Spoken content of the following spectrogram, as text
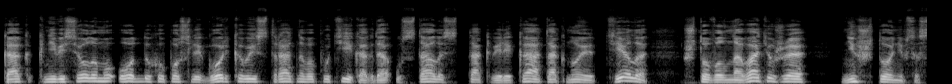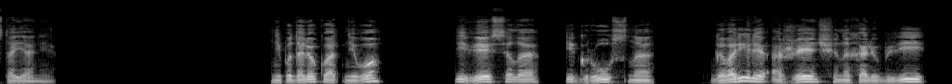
как к невеселому отдыху после горького и страдного пути, когда усталость так велика, так ноет тело, что волновать уже ничто не в состоянии. Неподалеку от него и весело, и грустно говорили о женщинах, о любви,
